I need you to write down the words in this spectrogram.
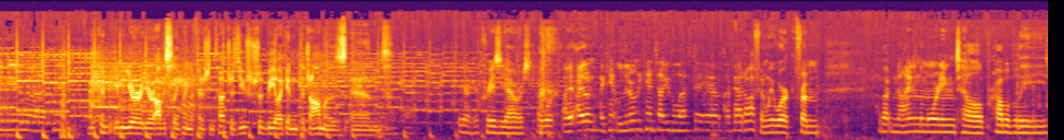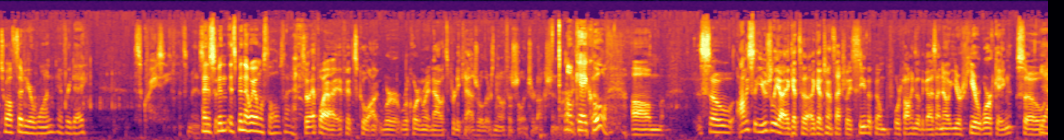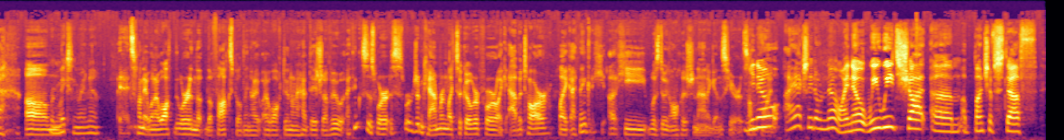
you could. I mean, you're you're obviously putting the finishing touches. You should be like in pajamas and. Yeah, your crazy hours. I work. I, I don't. I can't. Literally can't tell you the last day I've, I've had off, and we work from about nine in the morning till probably twelve thirty or one every day. It's crazy. That's amazing. And it's So- been it's been that way almost the whole time. So FYI, if it's cool, I- we're recording right now. It's pretty casual. There's no official introduction. Okay, like cool. Um, so obviously, usually I get to I get a chance to actually see the film before talking to the guys. I know you're here working, so Yeah. Um, We're mixing right now. It's funny when I walked. We're in the, the Fox building. I, I walked in and I had deja vu. I think this is where this is where Jim Cameron like took over for like Avatar. Like I think he, uh, he was doing all his shenanigans here at some You know, point. I actually don't know. I know we we shot um, a bunch of stuff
